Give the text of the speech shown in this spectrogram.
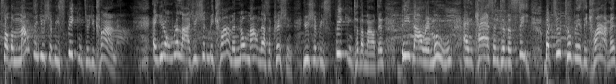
So the mountain you should be speaking to, you climbing and you don't realize you shouldn't be climbing no mountain as a Christian. You should be speaking to the mountain, be thou removed, and cast into the sea. But you too busy climbing.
